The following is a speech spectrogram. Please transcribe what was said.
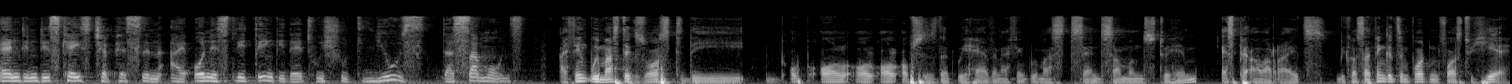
And in this case, Chairperson, I honestly think that we should use the summons. I think we must exhaust the all, all, all options that we have, and I think we must send summons to him as per our rights, because I think it's important for us to hear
